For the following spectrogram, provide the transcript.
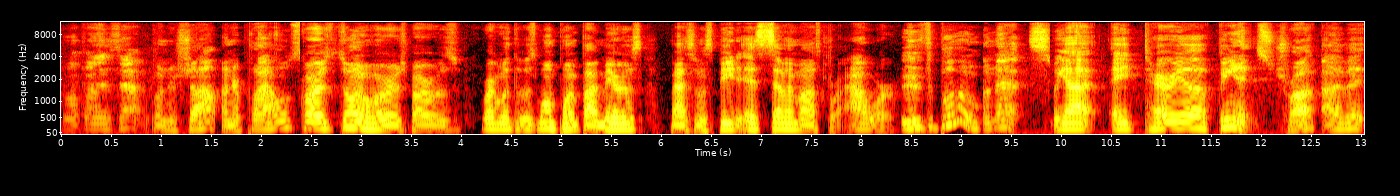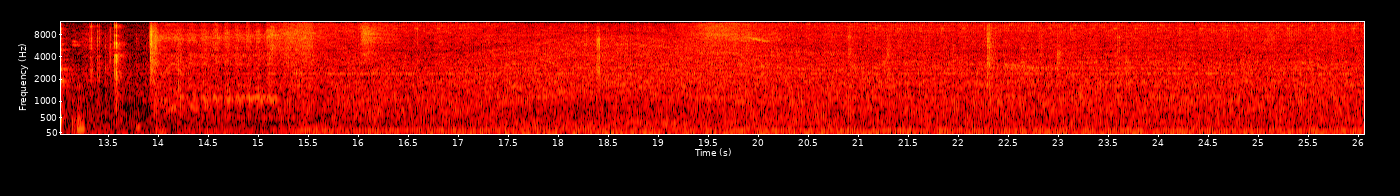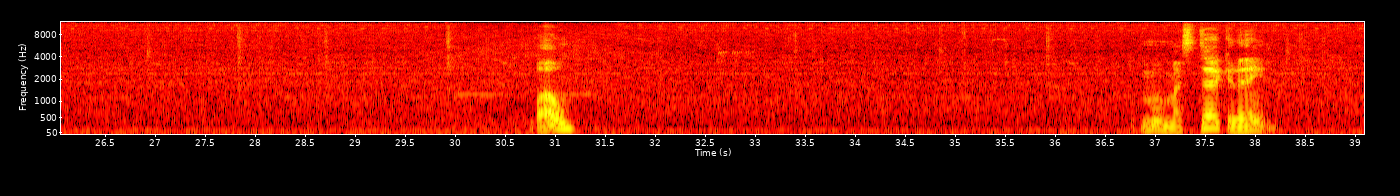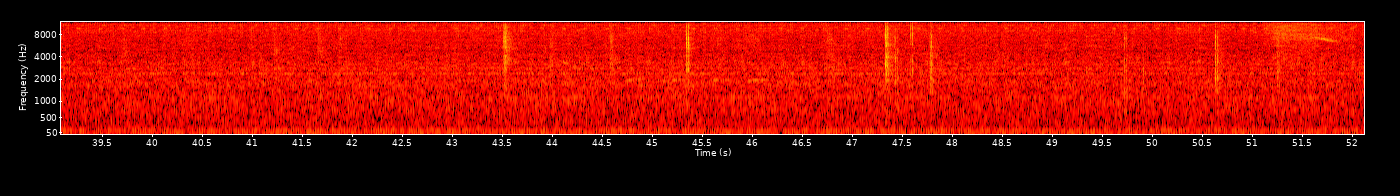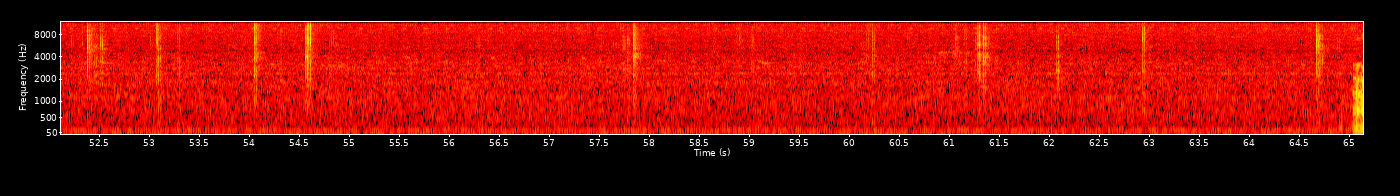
We'll find this out. Under shop, under plows. Car's 20 horsepower was Record width was 1.5 meters. Maximum speed is 7 miles per hour. It's a polo. On nets. We got a Terra Phoenix truck out of it. Well, move my stick, it ain't. All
